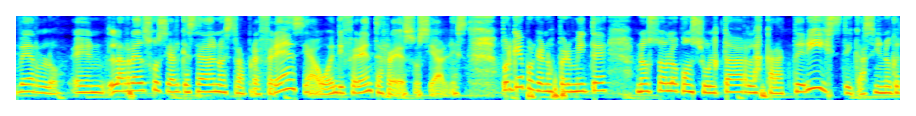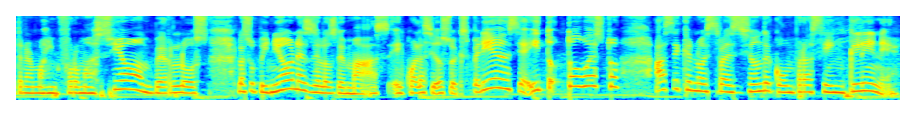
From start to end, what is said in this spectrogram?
verlo en la red social que sea de nuestra preferencia o en diferentes redes sociales. ¿Por qué? Porque nos permite no solo consultar las características, sino que tener más información, ver los, las opiniones de los demás, eh, cuál ha sido su experiencia y todo esto hace que nuestra decisión de compra se incline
